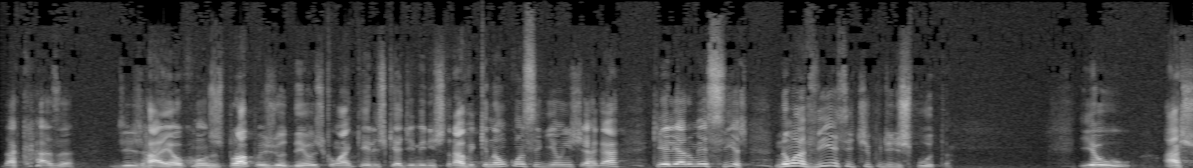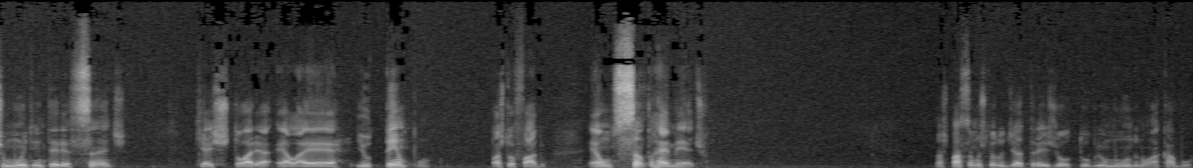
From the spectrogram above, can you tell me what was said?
da casa de Israel, com os próprios judeus, com aqueles que administravam e que não conseguiam enxergar que ele era o Messias. Não havia esse tipo de disputa. E eu acho muito interessante que a história ela é e o tempo, pastor Fábio, é um santo remédio. Nós passamos pelo dia 3 de outubro e o mundo não acabou.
